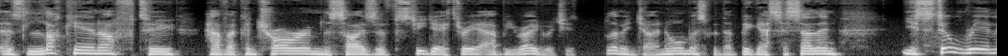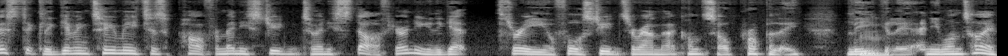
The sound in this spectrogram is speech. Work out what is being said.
as lucky enough to have a control room the size of studio 3 at abbey road which is blooming ginormous with a big ssl in you're still realistically giving two meters apart from any student to any staff. You're only going to get three or four students around that console properly, legally mm. at any one time.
